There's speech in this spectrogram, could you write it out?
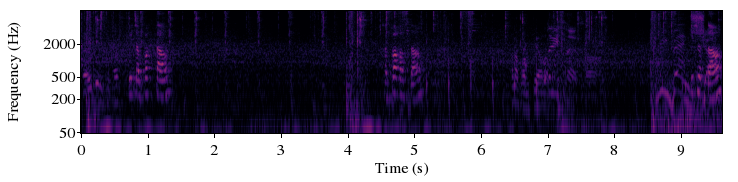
다 글자 빡다운. 다 박았다 하나 범피 하나. 포드위스나였어. 미쳤다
